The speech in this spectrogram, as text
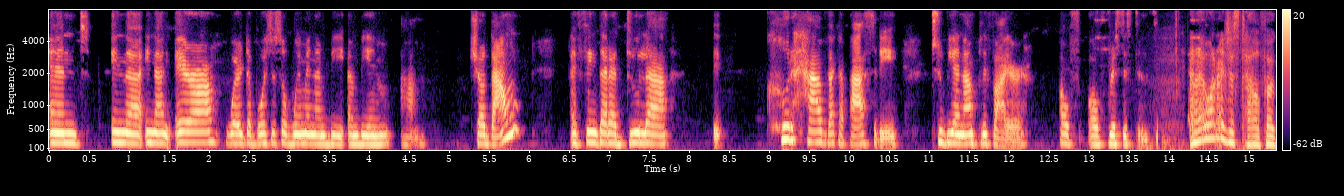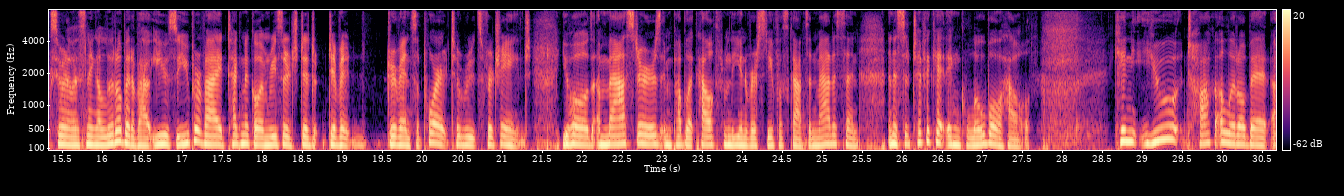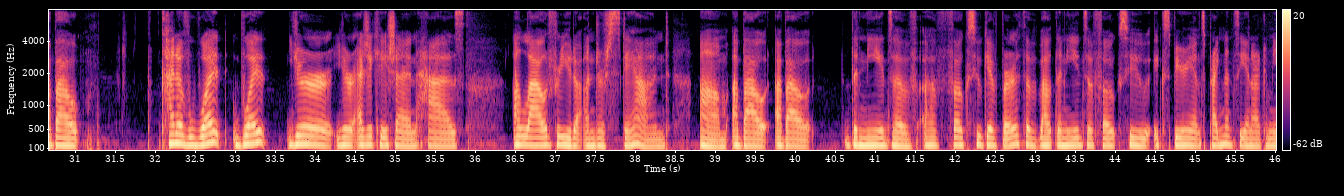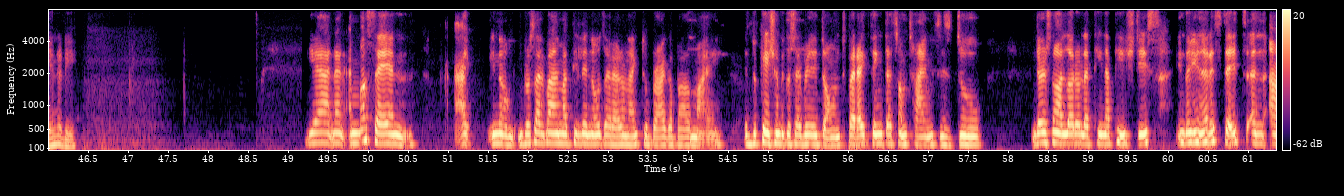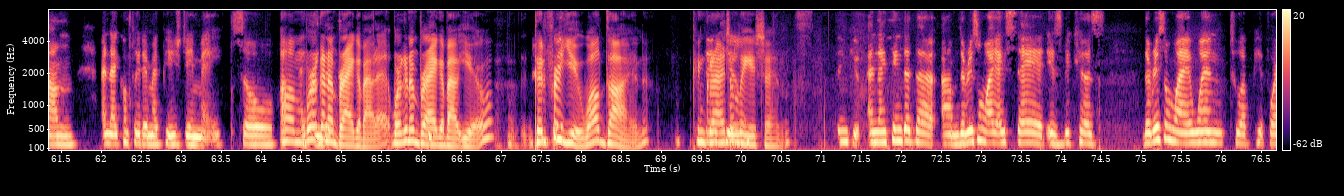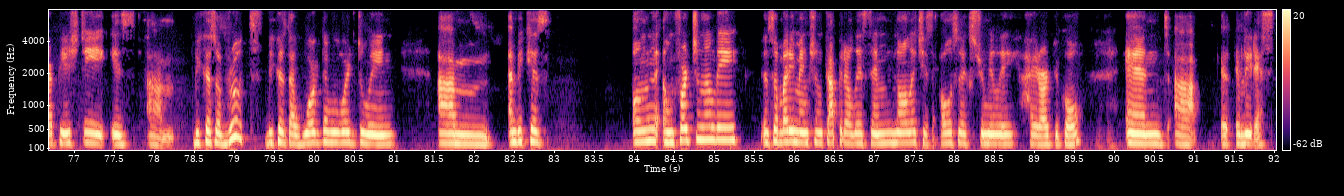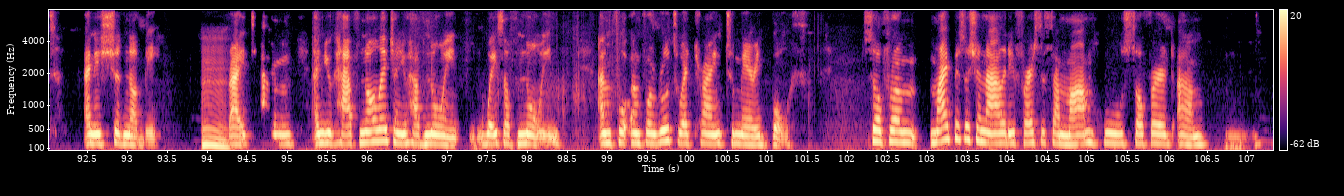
And in a, in an era where the voices of women are, be, being um, shut down i think that a doula could have the capacity to be an amplifier of, of resistance. And I want to just tell folks who are listening a little bit about you. So you provide technical and research driven driven support to Roots for Change. You hold a master's in public health from the University of Wisconsin Madison and a certificate in global health. Can you talk a little bit about kind of what what your your education has allowed for you to understand um, about about the needs of, of folks who give birth, about the needs of folks who experience pregnancy in our community. Yeah, and I must say, and I, you know, Rosalba and Matilde knows that I don't like to brag about my education because I really don't. But I think that sometimes is due. There's not a lot of Latina PhDs in the United States, and um, and I completed my PhD in May. So um, we're gonna that... brag about it. We're gonna brag about you. Good for you. Well done. Congratulations. Thank you. Thank you. And I think that the um, the reason why I say it is because the reason why I went to a for a PhD is um, because of roots, because the work that we were doing, um, and because only, unfortunately, and somebody mentioned capitalism. Knowledge is also extremely hierarchical and uh, elitist, and it should not be. Mm. Right, um, and you have knowledge and you have knowing ways of knowing, and for and for roots we're trying to merit both. So from my positionality first as a mom who suffered um,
